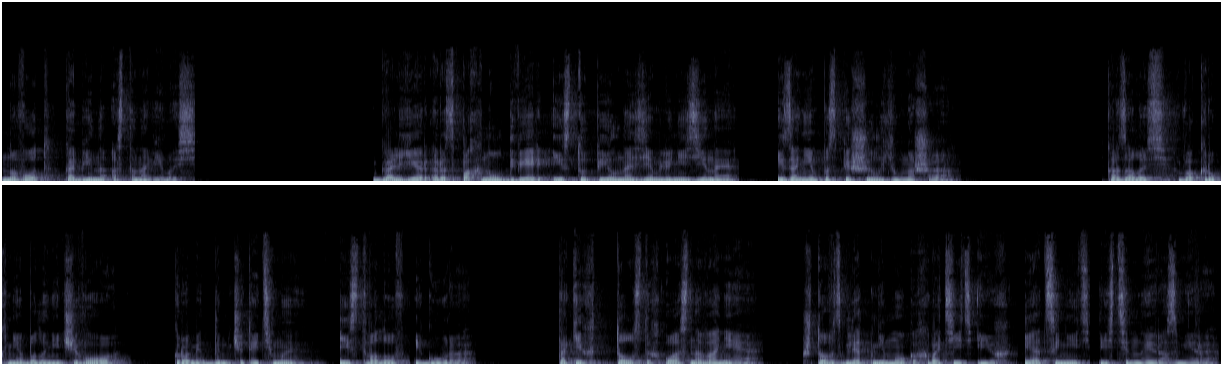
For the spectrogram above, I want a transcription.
Но вот кабина остановилась. Гальер распахнул дверь и ступил на землю низины, и за ним поспешил юноша. Казалось, вокруг не было ничего, кроме дымчатой тьмы и стволов игура. Таких толстых у основания, что взгляд не мог охватить их и оценить истинные размеры.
